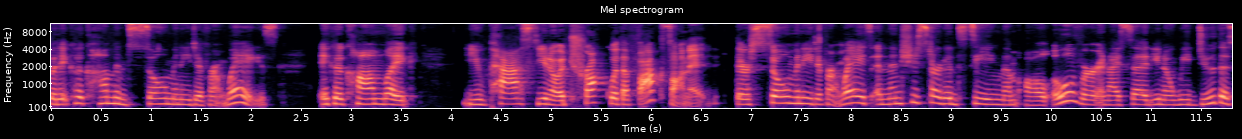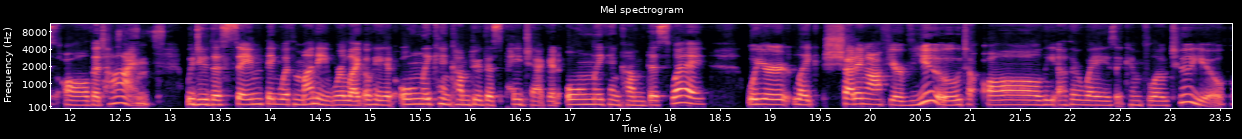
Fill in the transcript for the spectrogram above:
but it could come in so many different ways. It could come like you pass, you know, a truck with a fox on it. There's so many different ways. And then she started seeing them all over. And I said, you know, we do this all the time. We do the same thing with money. We're like, okay, it only can come through this paycheck. It only can come this way. Well, you're like shutting off your view to all the other ways it can flow to you.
